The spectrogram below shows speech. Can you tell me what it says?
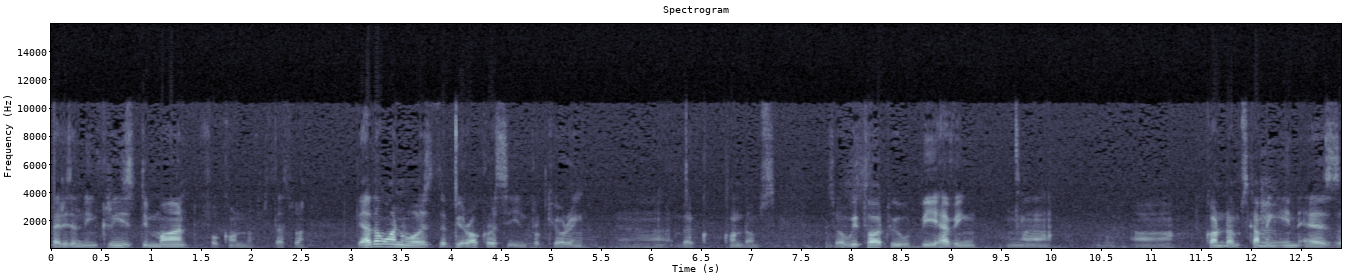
There is an increased demand for condoms. That's one. The other one was the bureaucracy in procuring uh, the condoms. So we thought we would be having uh, uh, condoms coming in as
